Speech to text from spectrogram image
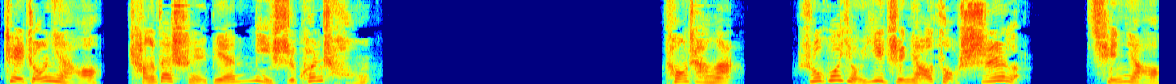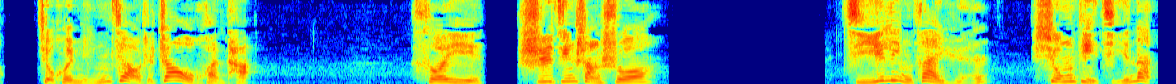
这种鸟常在水边觅食昆虫。通常啊，如果有一只鸟走失了，群鸟就会鸣叫着召唤它。所以《诗经》上说：“吉令在原，兄弟急难。”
